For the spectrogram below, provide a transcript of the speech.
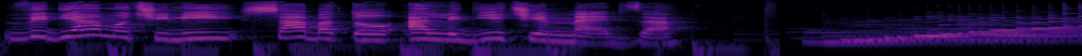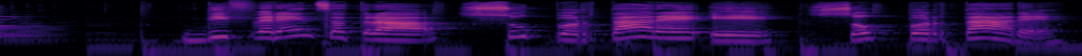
Vediamoci lì sabato alle dieci e mezza. Differenza tra supportare e sopportare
